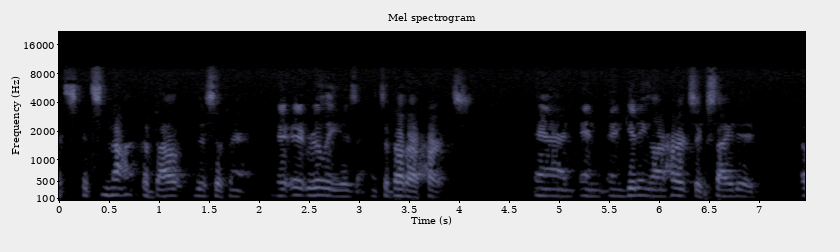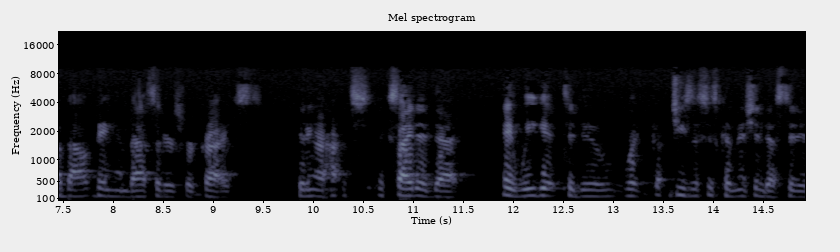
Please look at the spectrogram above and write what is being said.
it's it's not about this event. It, really isn't. It's about our hearts, and and and getting our hearts excited about being ambassadors for Christ. Getting our hearts excited that hey, we get to do what Jesus has commissioned us to do,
